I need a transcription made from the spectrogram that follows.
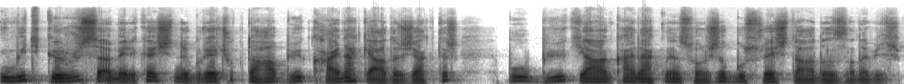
ümit görürse Amerika şimdi buraya çok daha büyük kaynak yağdıracaktır. Bu büyük yağın kaynaklarının sonucunda bu süreç daha da hızlanabilir.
